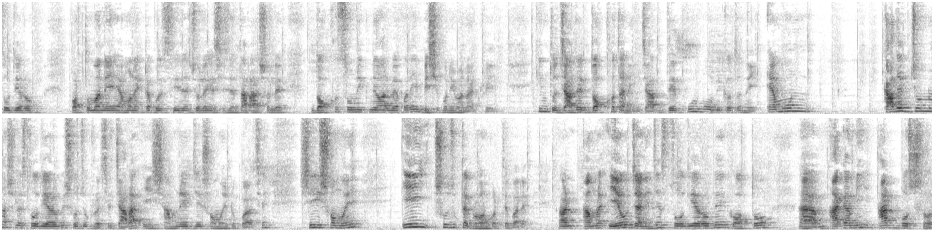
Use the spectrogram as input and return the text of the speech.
সৌদি আরব বর্তমানে এমন একটা পরিস্থিতিতে চলে গেছে যে তারা আসলে দক্ষ শ্রমিক নেওয়ার ব্যাপারে বেশি পরিমাণ আগ্রহী। কিন্তু যাদের দক্ষতা নেই, যাদের পূর্ব অভিজ্ঞতা নেই, এমন কাদের জন্য আসলে সৌদি আরবে সুযোগ রয়েছে? যারা এই সামনের যে সময়টুকু আছে, সেই সময়ে এই সুযোগটা গ্রহণ করতে পারে। কারণ আমরা এও জানি যে সৌদি আরবে গত আগামী আট বছর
